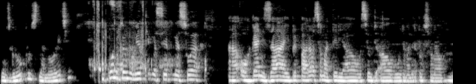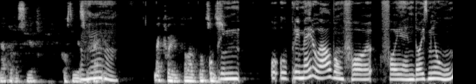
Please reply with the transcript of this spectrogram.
com os grupos na noite. E quando foi o momento que você começou a, a, organizar e preparar o seu material, o seu álbum de maneira profissional, né, para você construir a sua uhum. carreira? Como é que foi? Falar um pouco sobre o prim... isso. O, o, primeiro álbum foi, foi em 2001,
